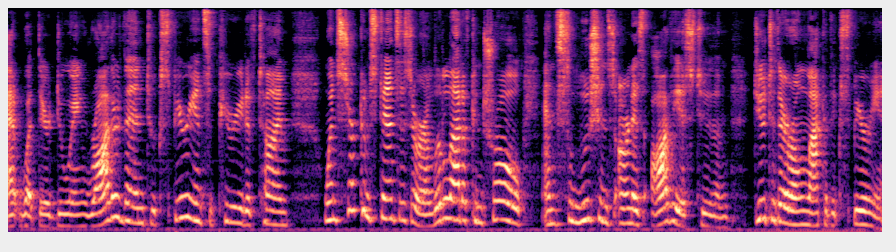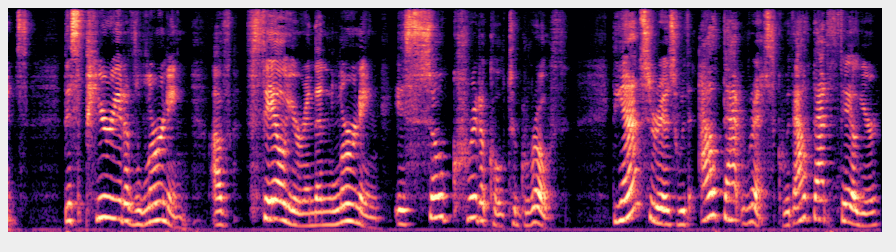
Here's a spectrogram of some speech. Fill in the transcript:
at what they're doing rather than to experience a period of time when circumstances are a little out of control and solutions aren't as obvious to them due to their own lack of experience. This period of learning, of failure and then learning, is so critical to growth. The answer is without that risk, without that failure,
